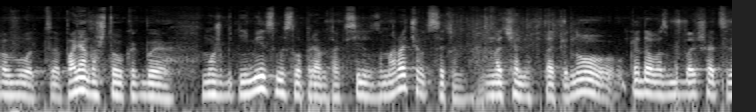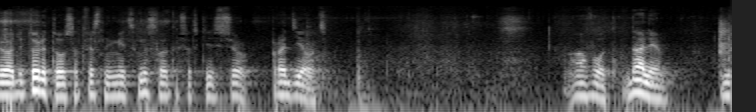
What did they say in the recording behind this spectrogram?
вот. Понятно, что как бы, может быть, не имеет смысла прям так сильно заморачиваться с этим на начальных этапе, но когда у вас большая целевая аудитория, то, соответственно, имеет смысл это все-таки все проделать. А вот. Далее мы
